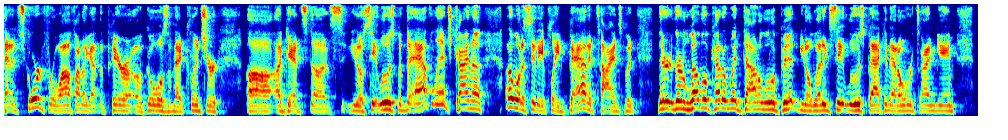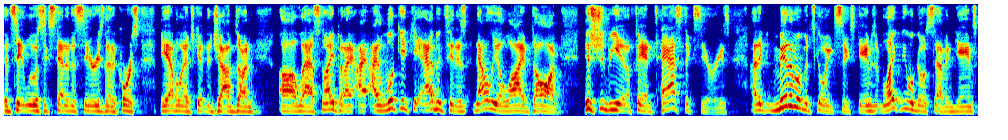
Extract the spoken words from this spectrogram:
hadn't scored for a while, finally got the pair of goals in that clincher uh, against uh, you know St. Louis. But the Avalanche kind of, I don't want to say they played bad at times, but their their level kind of went down a little bit. You know, letting St. Louis back in that overtime game. Then St. Louis extended the series. Then of course the Avalanche getting the job done uh, last night. But I, I, I look at Edmonton as not only a live dog. This should be a fantastic series. I think minimum it's going six games. It likely will go seven games.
